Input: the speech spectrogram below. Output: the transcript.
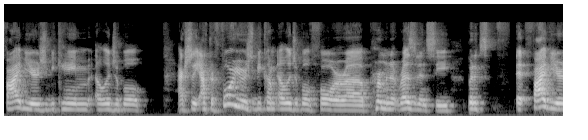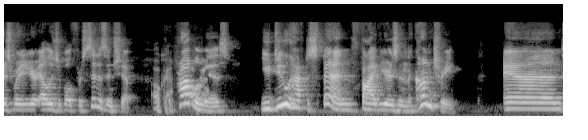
five years, you became eligible. Actually, after four years, you become eligible for uh, permanent residency, but it's at five years where you're eligible for citizenship. Okay. The problem is you do have to spend five years in the country. And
